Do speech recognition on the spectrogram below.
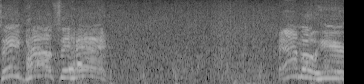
Safe house ahead! Ammo here!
